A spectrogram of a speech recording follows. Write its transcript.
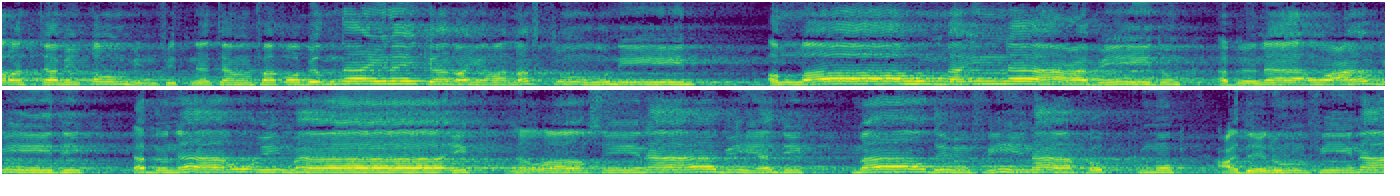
أردت بقوم فتنة فقبضنا إليك غير مفتونين اللهم إنا عبيدك أبناء عبيدك أبناء إمائك نواصينا بيدك ماض فينا حكمك عدل فينا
